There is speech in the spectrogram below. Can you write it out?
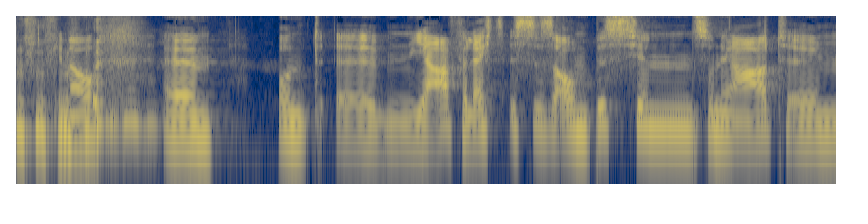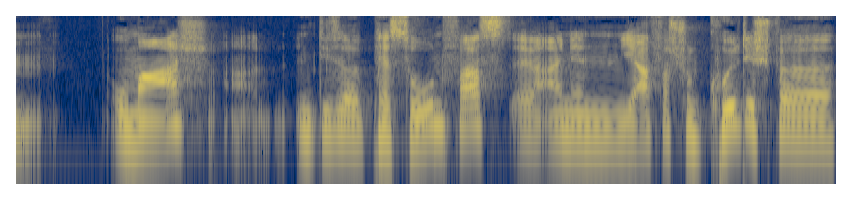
Ja, genau. ähm, und ähm, ja, vielleicht ist es auch ein bisschen so eine Art ähm, Hommage äh, in dieser Person fast, äh, einen ja fast schon kultisch verehrten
